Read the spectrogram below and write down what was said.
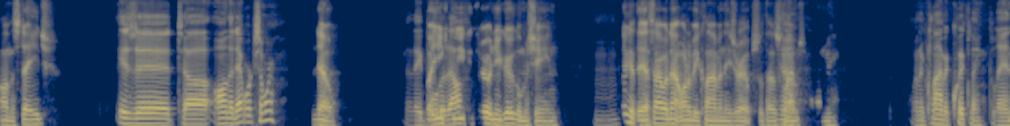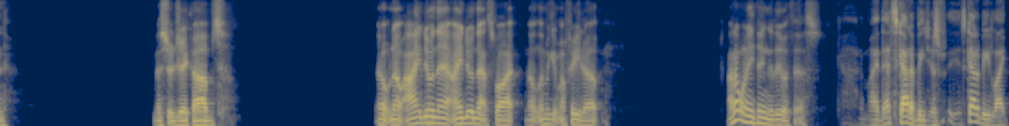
on the stage? Is it uh, on the network somewhere? No. They But you it can, you can throw it in your Google machine. Mhm. Look at this. I would not want to be climbing these ropes with those No. flames on me. Want to climb it quickly, Glenn. Mr. Jacobs. Oh no, I ain't doing that. I ain't doing that spot. No, let me get my feet up. I don't want anything to do with this. God, my, that's got to be just. It's got to be like.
